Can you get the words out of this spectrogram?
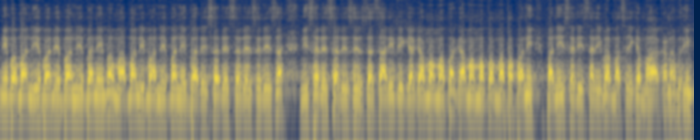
நிப ப ம நி நிப நிப ப நி ப நி ப ரி ச ரி ச ரி ச ரி ச நி சரி ரி க க ம ம ப க பனி சரி சரி ப ம சரி க மகா கணபதிம்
